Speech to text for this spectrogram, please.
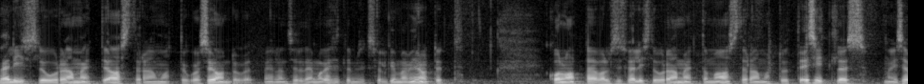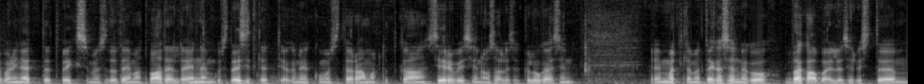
Välisluureameti aastaraamatuga seonduv, et meil on selle teema käsitlemiseks veel kümme minutit. kolmapäeval siis Välisluureamet oma aastaraamatut esitles. ma ise panin ette, et võiksime seda teemat vaadelda ennem kui seda esitleti, aga nüüd, kui ma seda raamatut ka sirvisin, osaliselt ka lugesin jäin mõtlema, et ega seal nagu väga palju sellist ähm,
